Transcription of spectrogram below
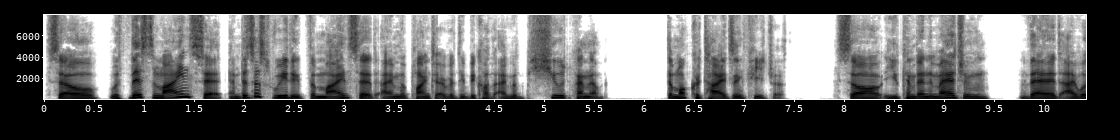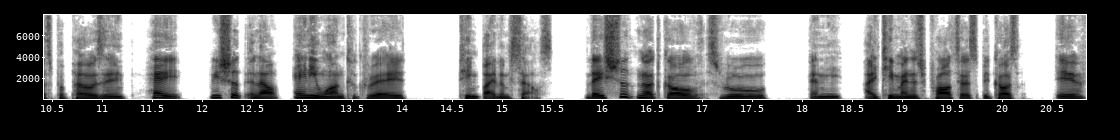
So with this mindset, and this is really the mindset I'm applying to everything because I'm a huge fan of democratizing features. So you can then imagine that I was proposing, hey, we should allow anyone to create team by themselves. They should not go through an IT managed process because if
